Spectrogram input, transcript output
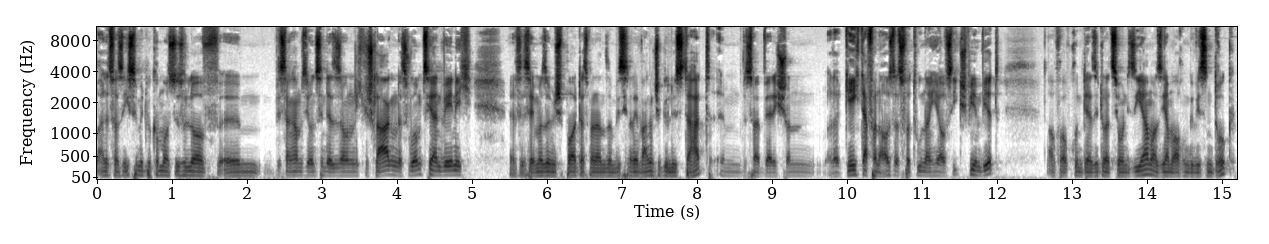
alles, was ich so mitbekomme aus Düsseldorf, ähm, bislang haben sie uns in der Saison noch nicht geschlagen. Das wurmt sie ein wenig. Es ist ja immer so im Sport, dass man dann so ein bisschen Revanchegelüste hat. Ähm, deshalb werde ich schon, oder gehe ich davon aus, dass Fortuna hier auf Sieg spielen wird. Auch aufgrund der Situation, die sie haben. Also sie haben auch einen gewissen Druck.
